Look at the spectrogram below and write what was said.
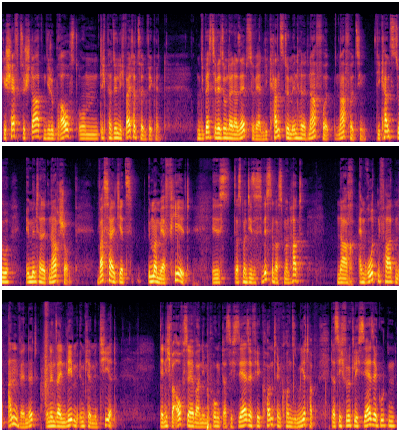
Geschäft zu starten, die du brauchst, um dich persönlich weiterzuentwickeln, um die beste Version deiner selbst zu werden, die kannst du im Internet nachvoll nachvollziehen. Die kannst du im Internet nachschauen. Was halt jetzt immer mehr fehlt, ist, dass man dieses Wissen, was man hat, nach einem roten Faden anwendet und in sein Leben implementiert. Denn ich war auch selber an dem Punkt, dass ich sehr, sehr viel Content konsumiert habe, dass ich wirklich sehr, sehr guten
